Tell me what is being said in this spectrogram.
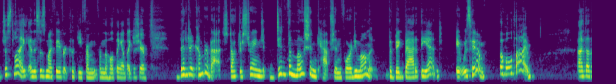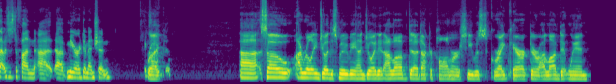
just like, and this is my favorite cookie from from the whole thing. I'd like to share. Benedict Cumberbatch, Doctor Strange, did the motion capture for Dormammu, the big bad at the end. It was him the whole time. I thought that was just a fun uh, uh, mirror dimension. Right. Uh, so I really enjoyed this movie. I enjoyed it. I loved uh, Dr. Palmer. She was a great character. I loved it when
